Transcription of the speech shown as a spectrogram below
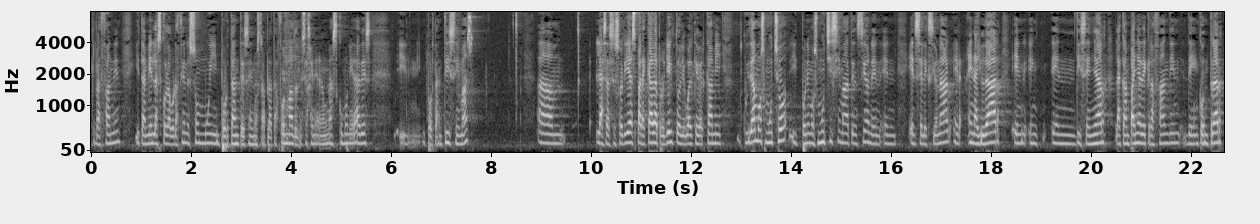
crowdfunding y también las colaboraciones son muy importantes en nuestra plataforma, donde se generan unas comunidades importantísimas las asesorías para cada proyecto, al igual que Berkami, cuidamos mucho y ponemos muchísima atención en, seleccionar, en, ayudar, en, diseñar la campaña de crowdfunding, de encontrar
